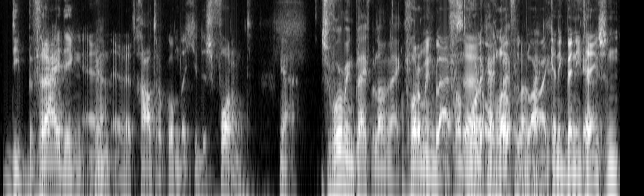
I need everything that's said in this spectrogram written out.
die bevrijding. En het gaat er ook om dat je dus vormt. Ja. Dus vorming blijft belangrijk. Vorming blijft uh, ongelooflijk belangrijk. En ik ben niet eens een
